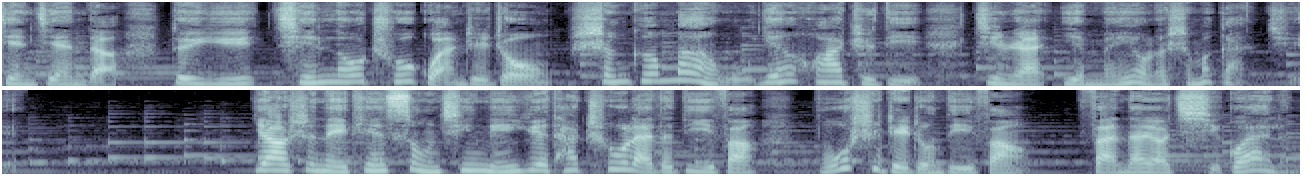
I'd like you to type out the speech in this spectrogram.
渐渐的，对于秦楼楚馆这种笙歌曼舞、烟花之地，竟然也没有了什么感觉。要是哪天宋清林约他出来的地方不是这种地方，反倒要奇怪了呢。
